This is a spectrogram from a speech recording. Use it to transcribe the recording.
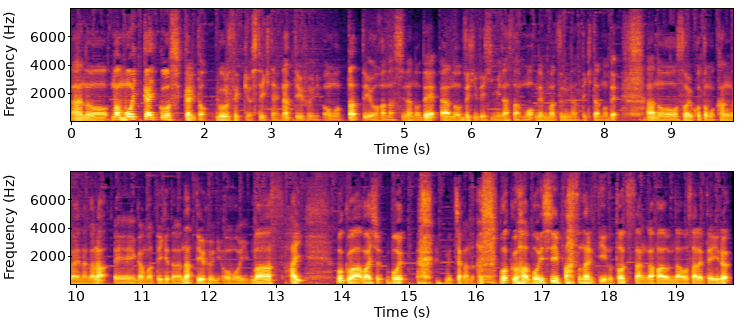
あのまあもう一回こうしっかりとゴール設計をしていきたいなっていうふうに思ったっていうお話なのであのぜひぜひ皆さんも年末になってきたのであのそういうことも考えながら、えー、頑張っていけたらなっていうふうに思います。はい。僕は毎週ボイ めっちゃ噛んだ。僕はボイシーパーソナリティのトチさんがファウンダーをされている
